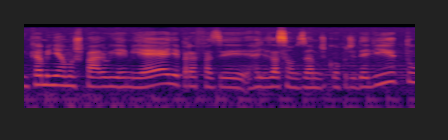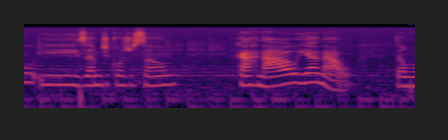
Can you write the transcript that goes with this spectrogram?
encaminhamos para o IML para fazer realização do exame de corpo de delito e exame de conjunção carnal e anal. Então,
